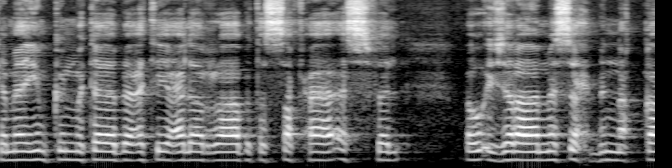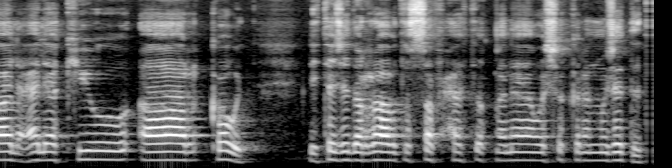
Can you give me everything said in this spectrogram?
كما يمكن متابعتي على الرابط الصفحة أسفل أو إجراء مسح بالنقال على QR كود لتجد الرابط الصفحة القناة وشكرا مجددا.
